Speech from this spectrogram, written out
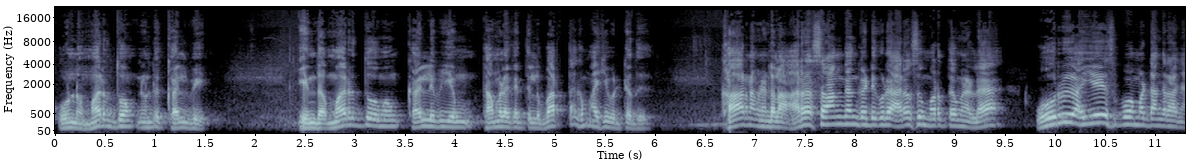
ஒன்று மருத்துவம் இன்னொன்று கல்வி. இந்த மருத்துவமும் கல்வியும் தமிழகத்தில் வர்த்தகமாகிவிட்டது. காரணம் என்னடா அரசாங்கம் கட்டிக்கூடிய அரசு மருத்துவமனையில் ஒரு ஐஏஎஸ் போக மாட்டாங்கிறாங்க.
